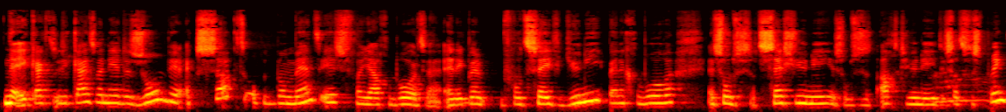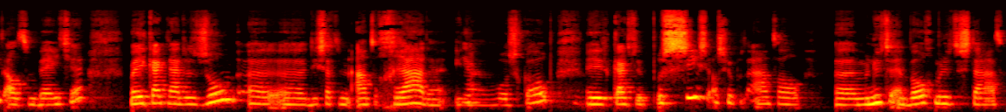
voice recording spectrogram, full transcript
Nee, je kijkt, je kijkt wanneer de zon weer exact op het moment is van jouw geboorte. En ik ben bijvoorbeeld 7 juni ben ik geboren. En soms is dat 6 juni en soms is het 8 juni. Dus dat verspringt altijd een beetje. Maar je kijkt naar de zon, uh, uh, die staat in een aantal graden in ja. de horoscoop. En je kijkt weer precies als je op het aantal minuten en boogminuten staat.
